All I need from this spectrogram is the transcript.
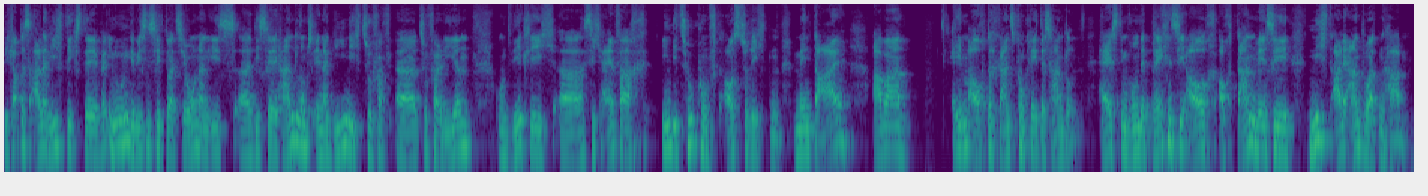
Ich glaube, das Allerwichtigste in ungewissen Situationen ist, äh, diese Handlungsenergie nicht zu, ver äh, zu verlieren und wirklich äh, sich einfach in die Zukunft auszurichten, mental, aber eben auch durch ganz konkretes Handeln. Heißt im Grunde, brechen Sie auch, auch dann, wenn Sie nicht alle Antworten haben.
